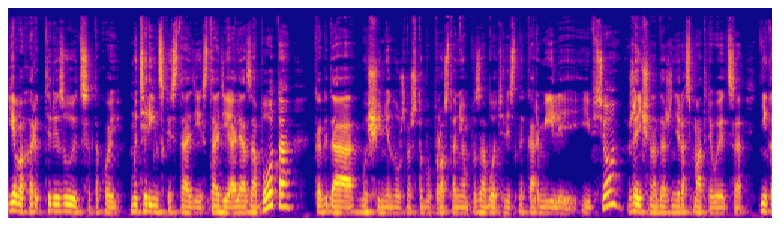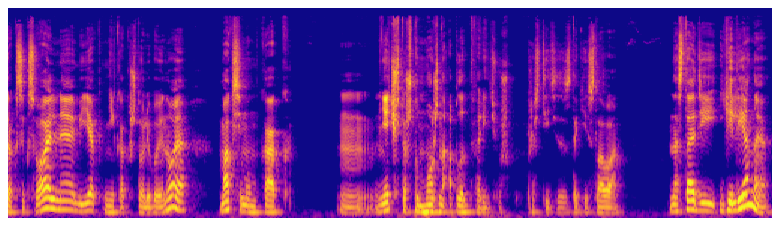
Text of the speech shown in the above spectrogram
Ева характеризуется такой материнской стадией, стадией а забота, когда мужчине нужно, чтобы просто о нем позаботились, накормили и все. Женщина даже не рассматривается ни как сексуальный объект, ни как что-либо иное, максимум как м- нечто, что можно оплодотворить уж простите за такие слова. На стадии Елены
